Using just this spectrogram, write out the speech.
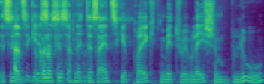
Das Witzige also, ist, es ist auch nicht das einzige Projekt mit Revelation Blue.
